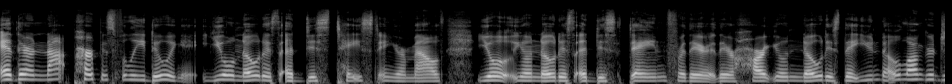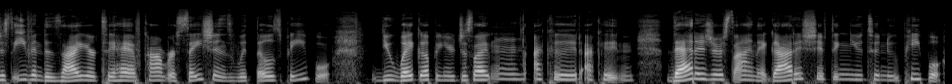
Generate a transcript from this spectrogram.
And they're not purposefully doing it. You'll notice a distaste in your mouth. You'll you'll notice a disdain for their their heart. You'll notice that you no longer just even desire to have conversations with those people. You wake up and you're just like, mm, I could, I couldn't. That is your sign that God is shifting you to new people.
